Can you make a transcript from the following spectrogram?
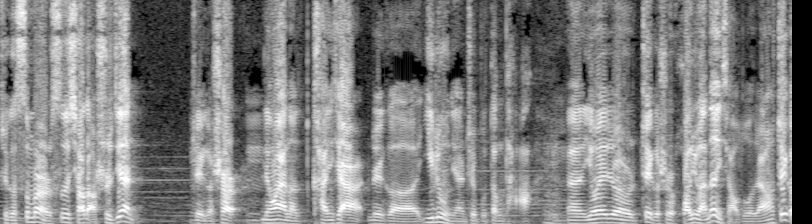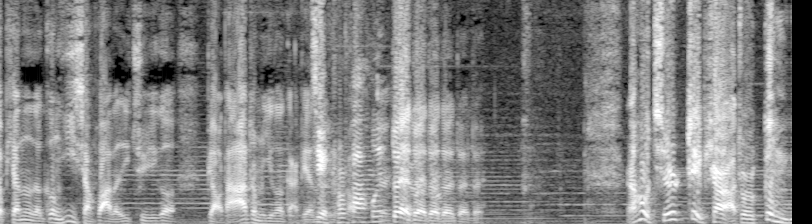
这个斯摩尔斯小岛事件。这个事儿，另外呢，看一下这个一六年这部《灯塔》，嗯，因为就是这个是还原的一小作，然后这个片子呢更意象化的去一个表达这么一个改编，借壳发挥，对对对对对对。然后其实这片儿啊，就是更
